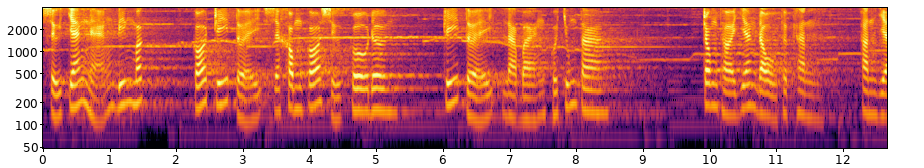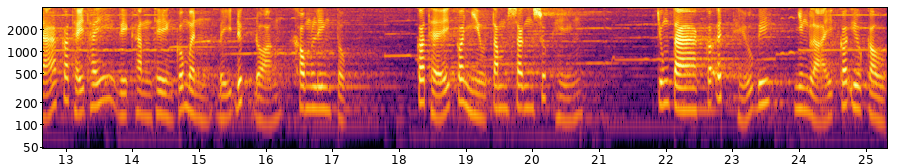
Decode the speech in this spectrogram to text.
sự chán nản biến mất. Có trí tuệ sẽ không có sự cô đơn. Trí tuệ là bạn của chúng ta. Trong thời gian đầu thực hành hành giả có thể thấy việc hành thiền của mình bị đứt đoạn không liên tục. Có thể có nhiều tâm sân xuất hiện. Chúng ta có ít hiểu biết, nhưng lại có yêu cầu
